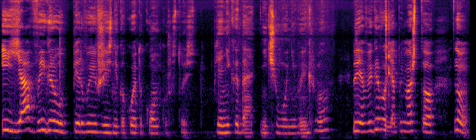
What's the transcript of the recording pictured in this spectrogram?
И я выигрывала впервые в жизни какой-то конкурс. То есть я никогда ничего не выигрывала. Я выигрываю, я понимаю, что, ну,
